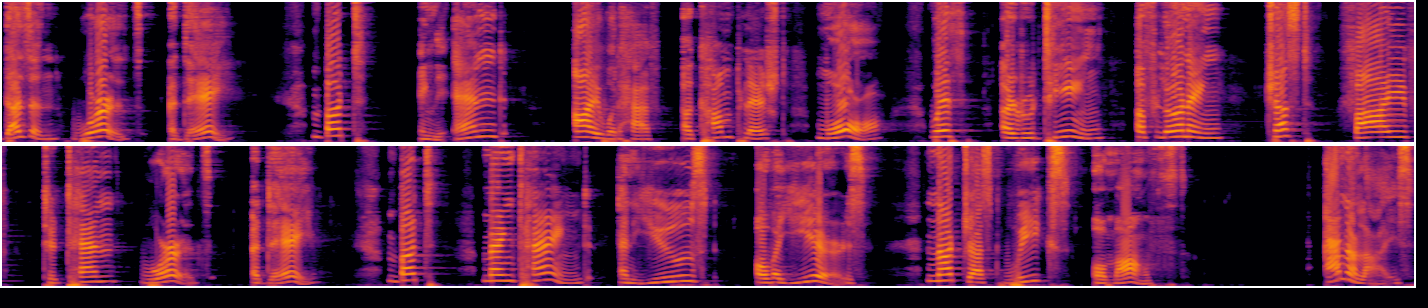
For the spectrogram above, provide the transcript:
dozen words a day, but in the end, I would have accomplished more with a routine of learning just five to ten words a day, but maintained and used over years, not just weeks or months. Analyze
